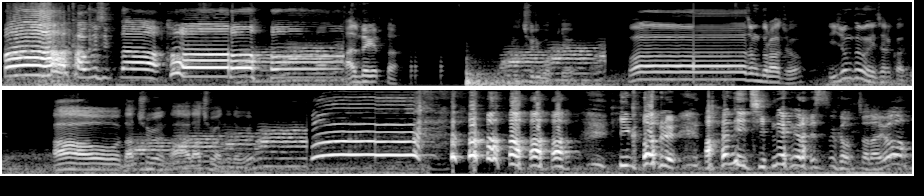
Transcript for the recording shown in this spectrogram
아 가고 싶다. 안 되겠다. 줄이고 올게요. 와 정도로 하죠. 이 정도면 괜찮을 것 같아요. 아 어, 낮추면 아 낮추면 안 된다고요? 아! 이거를 아니 진행을 할 수가 없잖아요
